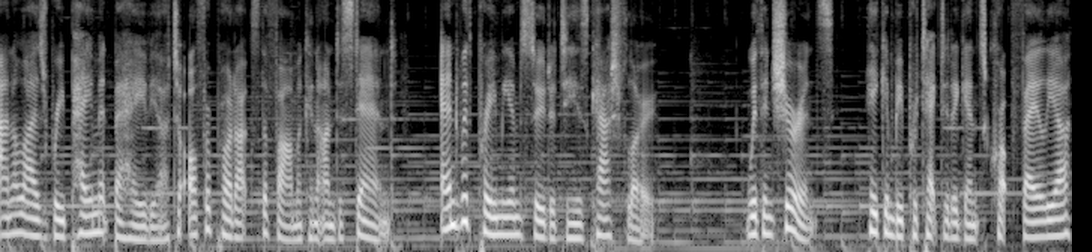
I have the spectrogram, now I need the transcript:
analyse repayment behaviour to offer products the farmer can understand, and with premiums suited to his cash flow. With insurance, he can be protected against crop failure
